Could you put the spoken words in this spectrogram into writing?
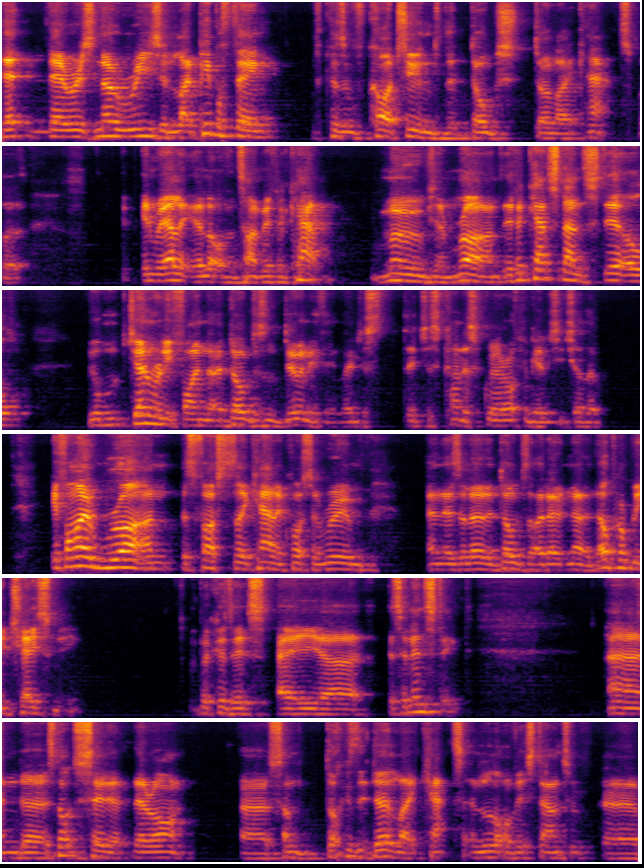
that there is no reason, like people think because of cartoons that dogs don't like cats, but in reality, a lot of the time, if a cat moves and runs, if a cat stands still, you'll generally find that a dog doesn't do anything. They just they just kind of square off against each other. If I run as fast as I can across a room and there's a load of dogs that I don't know, they'll probably chase me because it's a uh, it's an instinct. And uh, it's not to say that there aren't uh, some dogs that don't like cats, and a lot of it's down to uh,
